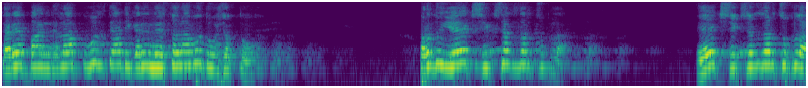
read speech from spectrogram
त्याने बांधला पूल त्या ठिकाणी नेस्तनाभूत होऊ शकतो. परंतु एक शिक्षक जर चुकला एक शिक्षक जर चुकला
